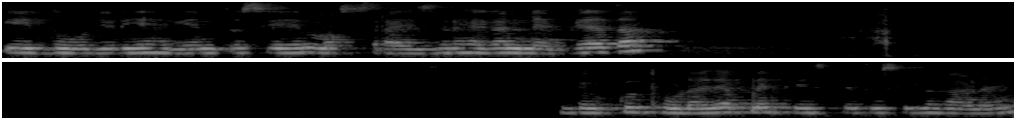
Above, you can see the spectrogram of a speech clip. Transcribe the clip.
ਇਹ ਦੋ ਜਿਹੜੀਆਂ ਹੈਗੀਆਂ ਨੇ, ਤੁਸੀਂ ਇਹ ਮੋਇਸਚਰਾਈਜ਼ਰ ਹੈਗਾ ਨੈਵਿਆ ਦਾ। ਬਿਲਕੁਲ ਥੋੜਾ ਜਿਹਾ ਆਪਣੇ ਫੇਸ ਤੇ ਤੁਸੀਂ ਲਗਾਉਣਾ ਹੈ।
